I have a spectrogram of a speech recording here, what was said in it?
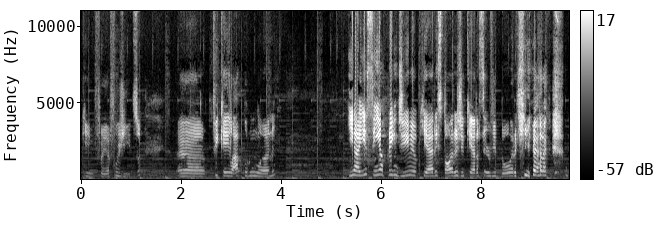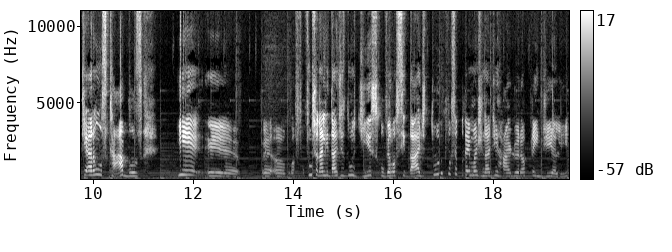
que foi a Fujitsu. Uh, fiquei lá por um ano. E aí sim aprendi o que era storage, o que era servidor, o que, era, o que eram os cabos e, e funcionalidades do disco, velocidade, tudo que você puder imaginar de hardware eu aprendi ali.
